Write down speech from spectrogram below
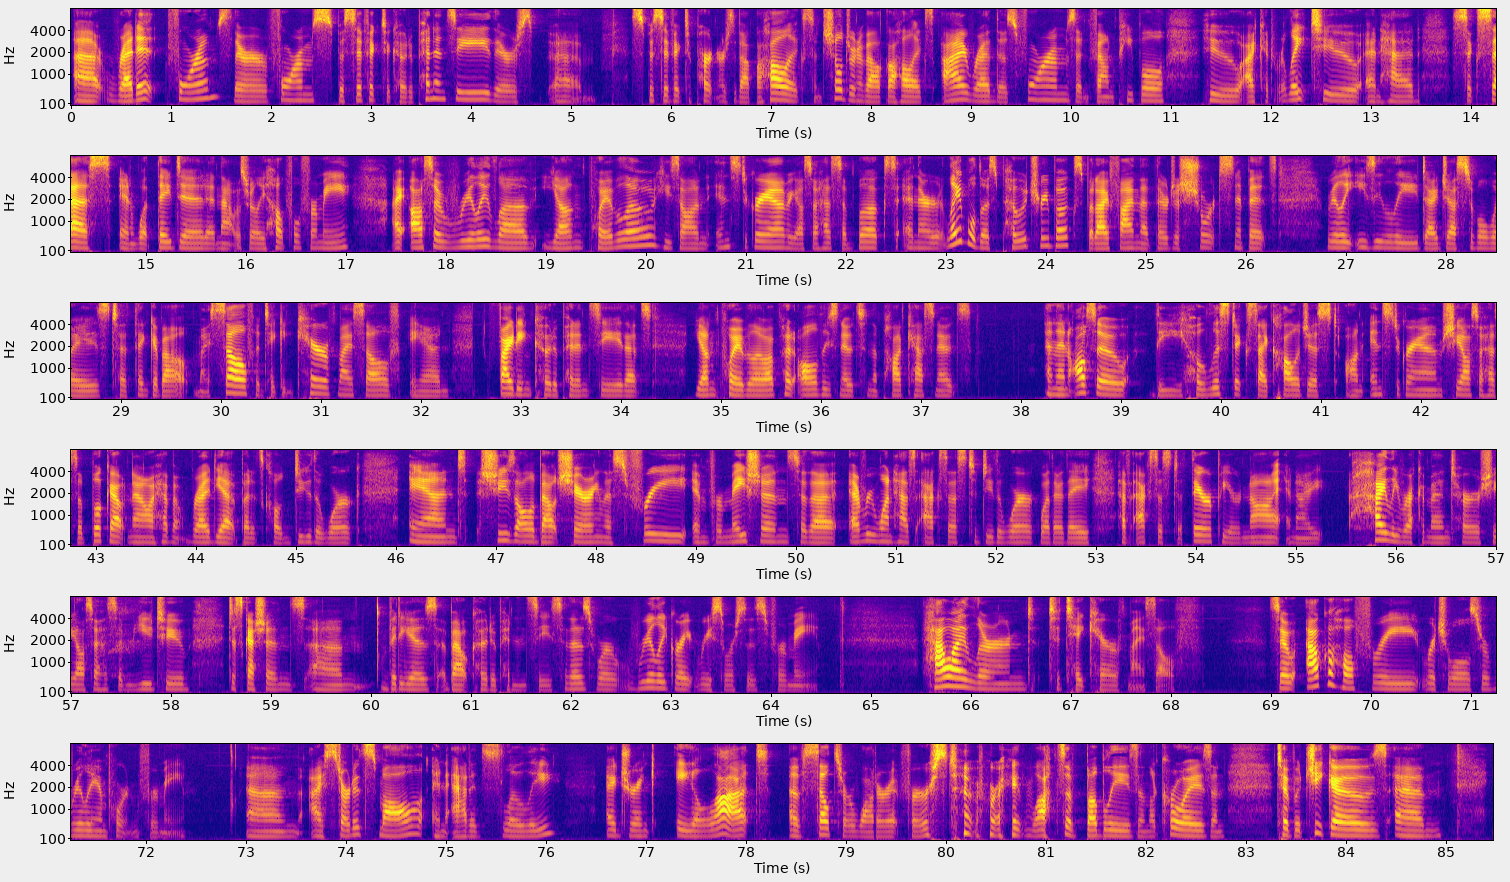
Uh, Reddit forums, there are forums specific to codependency, there's um, specific to partners of alcoholics and children of alcoholics. I read those forums and found people who I could relate to and had success in what they did, and that was really helpful for me. I also really love Yung Pueblo. He's on Instagram. He also has some books, and they're labeled as poetry books, but I find that they're just short snippets really easily digestible ways to think about myself and taking care of myself and fighting codependency. That's Yung Pueblo. I'll put all these notes in the podcast notes. And then also the holistic psychologist on Instagram. She also has a book out now. I haven't read yet, but it's called Do the Work. And she's all about sharing this free information so that everyone has access to do the work, whether they have access to therapy or not. And I highly recommend her. She also has some YouTube discussions, um, videos about codependency. So those were really great resources for me. How I learned to take care of myself. So, alcohol free rituals were really important for me. Um, I started small and added slowly. I drank a lot of seltzer water at first, right? Lots of bubblies and LaCroix and Topo Chicos. Um,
